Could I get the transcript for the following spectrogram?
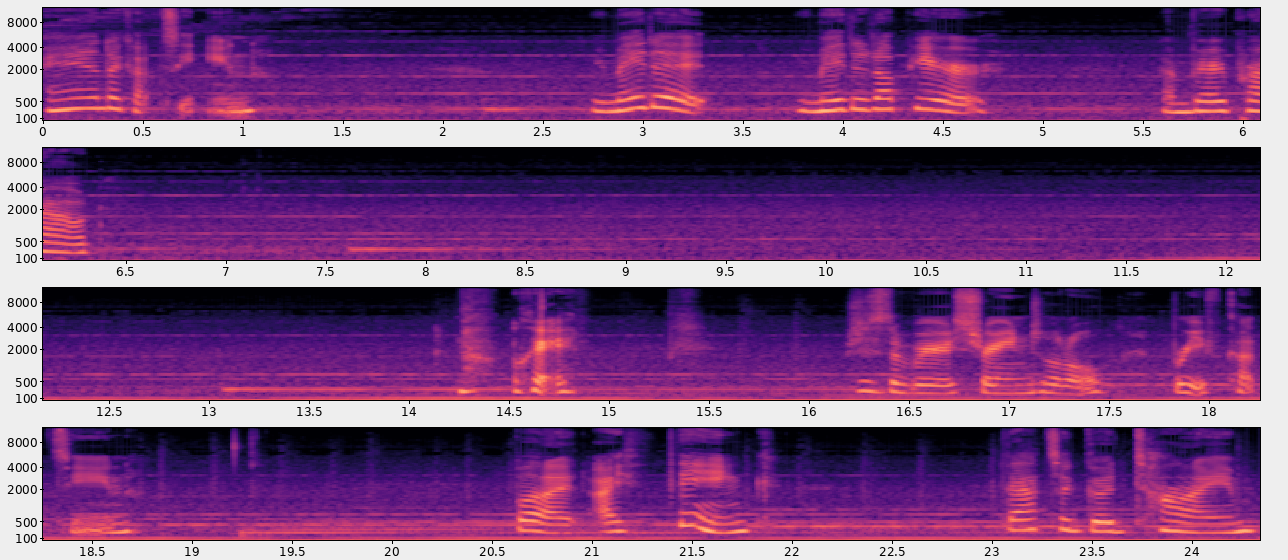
And a cutscene. We made it! We made it up here. I'm very proud. okay. Just a very strange little brief cutscene. But I think that's a good time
